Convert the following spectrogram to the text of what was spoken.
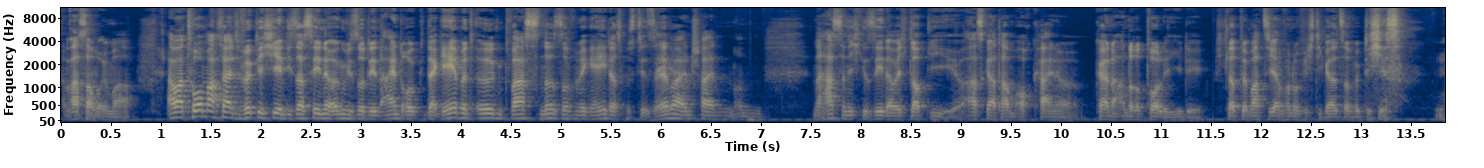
was auch immer. Aber Thor macht halt wirklich hier in dieser Szene irgendwie so den Eindruck, da gäbe es irgendwas, ne, so wegen, hey, das müsst ihr selber entscheiden und na, hast du nicht gesehen, aber ich glaube, die Asgard haben auch keine, keine andere tolle Idee. Ich glaube, der macht sich einfach nur wichtiger, als er wirklich ist.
